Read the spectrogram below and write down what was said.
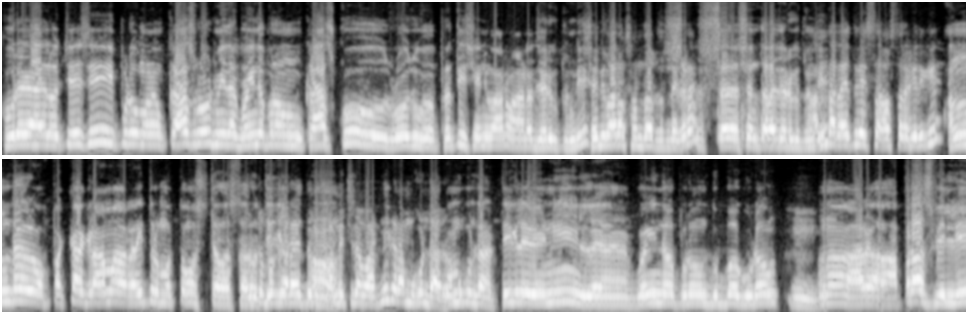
కూరగాయలు వచ్చేసి ఇప్పుడు మనం క్రాస్ రోడ్ మీద గోవిందపురం క్రాస్కు రోజు ప్రతి శనివారం ఆడ జరుగుతుంది. శనివారం సంత ఇక్కడ. సంతల జరుగుతుంది. రైతులు వస్తారు ఇక్కడికి అందరూ పక్క గ్రామ రైతులు మొత్తం వస్తే వస్తారు. రైతులు పండించిన వాటిని ఇక్కడ అమ్ముకుంటారు. అమ్ముకుంటారు. తీగలవేణి గోవిందపురం దుబ్బగూడెం అప్రాస్ వెళ్ళి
